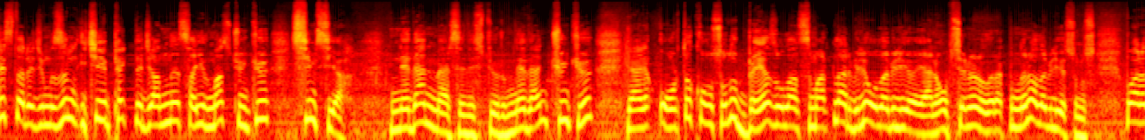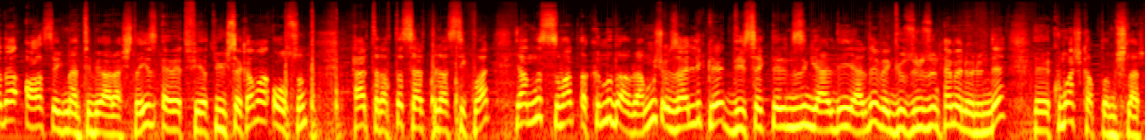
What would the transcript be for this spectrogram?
test aracımızın içi pek de canlı sayılmaz çünkü simsiyah. Neden Mercedes diyorum? Neden? Çünkü yani orta konsolu beyaz olan Smart'lar bile olabiliyor. Yani opsiyonel olarak bunları alabiliyorsunuz. Bu arada A segmenti bir araçtayız. Evet fiyatı yüksek ama olsun. Her tarafta sert plastik var. Yalnız Smart akıllı davranmış. Özellikle dirseklerinizin geldiği yerde ve gözünüzün hemen önünde e, kumaş kaplamışlar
